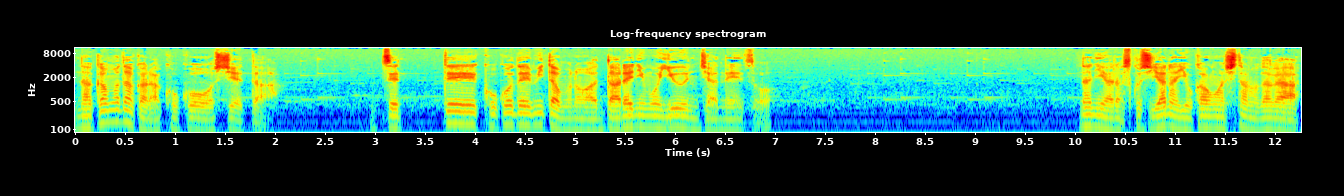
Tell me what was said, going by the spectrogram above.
仲間だからここを教えた。絶対ここで見たものは誰にも言うんじゃねえぞ。何やら少し嫌な予感はしたのだが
